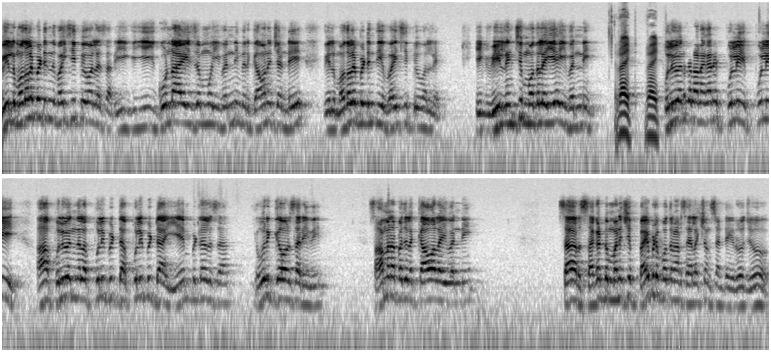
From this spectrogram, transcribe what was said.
వీళ్ళు మొదలుపెట్టింది వైసీపీ వాళ్ళే సార్. ఈ ఈ గుండాయిజం ఇవన్నీ మీరు గమనించండి. వీళ్ళు మొదలుపెట్టింది వైసీపీ వాళ్ళే ఈ వీళ్ళ నుంచి మొదలయ్యే ఇవన్నీ. రైట్ రైట్ పులివెందులు అనగానే పులి పులి ఆ పులివెందుల పులి బిడ్డ పులి బిడ్డ ఏం బిడ్డలు సార్? ఎవరికి కావాలి సార్ ఇవి? సామాన్య ప్రజలకు కావాలా ఇవన్నీ? సార్ సగటు మనిషి భయపడిపోతున్నాడు సార్ ఎలక్షన్స్ అంటే ఈరోజు.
